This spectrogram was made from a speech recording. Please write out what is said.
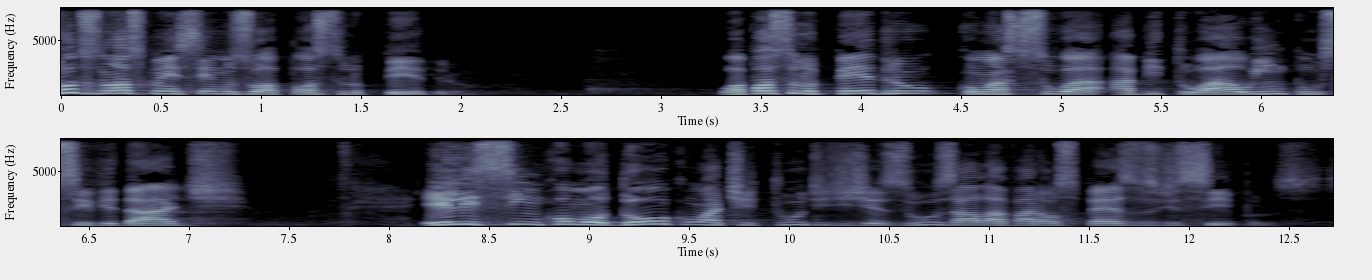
Todos nós conhecemos o apóstolo Pedro. O apóstolo Pedro, com a sua habitual impulsividade, ele se incomodou com a atitude de Jesus a lavar aos pés dos discípulos.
